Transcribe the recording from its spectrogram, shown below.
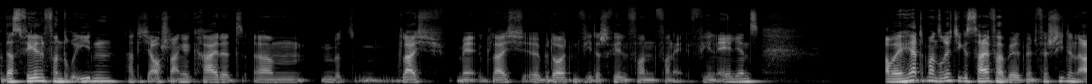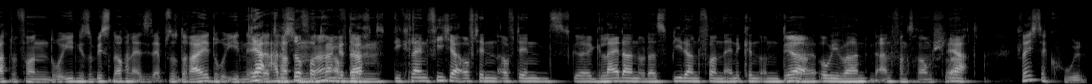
das Fehlen von Druiden hatte ich auch schon angekreidet, ähm, gleich, mehr, gleich äh, bedeutend wie das Fehlen von, von vielen Aliens. Aber hier hatte man so ein richtiges Cypher-Bild mit verschiedenen Arten von Druiden, die so ein bisschen auch an Episode 3 Druiden Ja, erinnert habe ich hatten, sofort ne? dran gedacht. Die kleinen Viecher auf den, auf den äh, Gleitern oder Speedern von Anakin und Ja. äh, Obi-Wan. in der Anfangsraumschlacht. Das fand ich sehr cool.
